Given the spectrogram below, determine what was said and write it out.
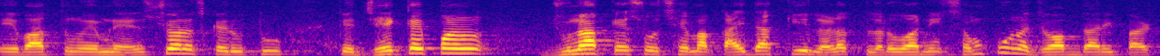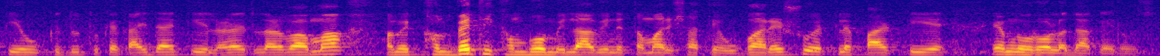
એ વાતનું એમણે ઇન્સ્યોરન્સ કર્યું હતું કે જે કંઈ પણ જૂના કેસો છે, એમાં કાયદાકીય લડત લડવાની સંપૂર્ણ જવાબદારી પાર્ટીએ એવું કીધું હતું કે કાયદાકીય લડત લડવામાં અમે ખંભેથી ખંભો મિલાવીને તમારી સાથે ઊભા રહીશું એટલે પાર્ટીએ એમનો રોલ અદા કર્યો છે.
